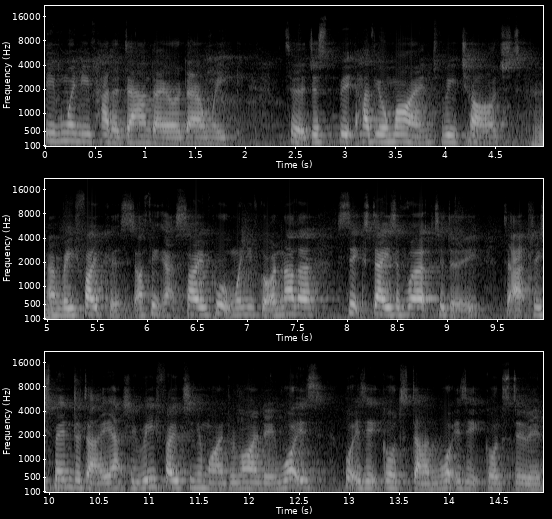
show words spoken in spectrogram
even when you've had a down day or a down week? to just be, have your mind recharged mm. and refocused. I think that's so important when you've got another six days of work to do to actually spend a day actually refocusing your mind, reminding what is what is it God's done, what is it God's doing,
